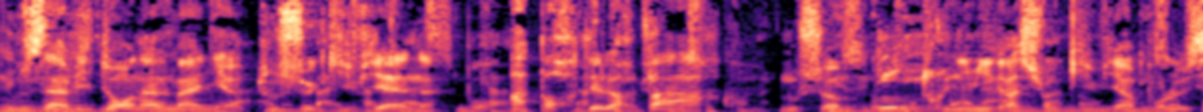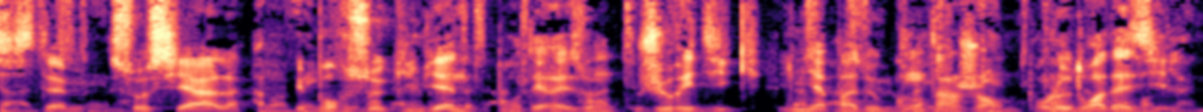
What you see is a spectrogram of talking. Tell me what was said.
Nous invitons en Allemagne tous ceux qui viennent pour apporter leur part. Nous sommes contre une immigration qui vient pour le système social et pour ceux qui viennent pour des raisons juridiques. Il n'y a pas de contingent pour le droit d'asile.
